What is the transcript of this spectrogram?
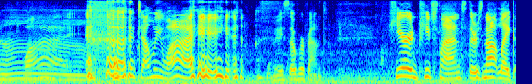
Oh. Why? Tell me why. maybe so profound here in Peachland there's not like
